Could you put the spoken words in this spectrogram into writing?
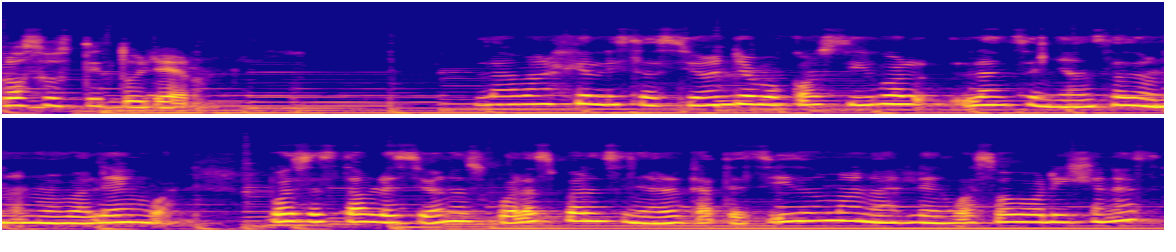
los sustituyeron. La evangelización llevó consigo la enseñanza de una nueva lengua, pues estableció escuelas para enseñar el catecismo en las lenguas aborígenes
